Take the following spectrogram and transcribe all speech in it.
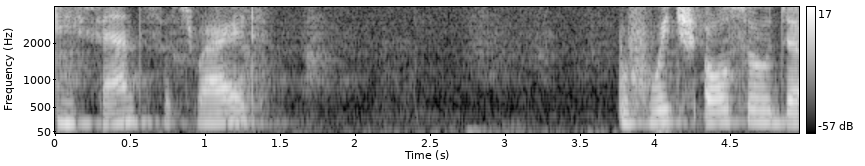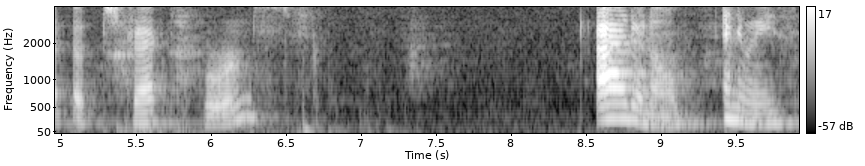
a sentence, right? Of which also the abstract forms. I don't know. Anyways,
